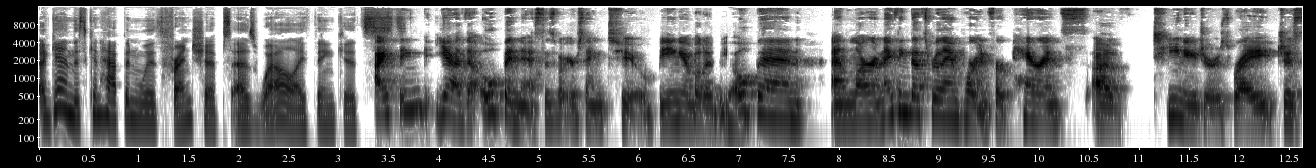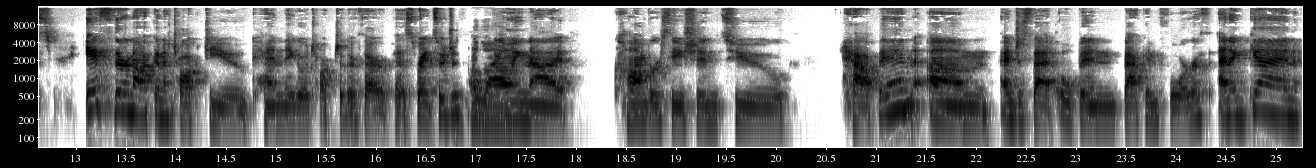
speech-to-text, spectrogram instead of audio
again this can happen with friendships as well i think it's i think yeah the openness is what you're saying too being able to be open and learn and i think that's really important for parents of teenagers right? Just if they're not going to talk to you, can they go talk to their therapist? Right. So just allowing that conversation to happen um, and just that open back and forth. And again,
